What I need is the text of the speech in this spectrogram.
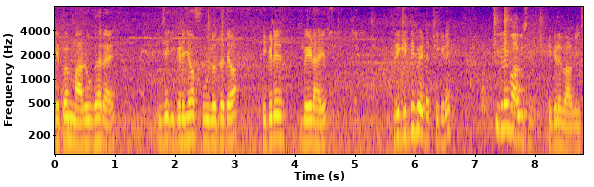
ते पण मारू घर आहे. म्हणजे इकडे जेव्हा फूल होतं तेव्हा तिकडे बेड आहेत. तरी किती बेड आहेत तिकडे? तिकडे बावीस आहे. तिकडे बावीस.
